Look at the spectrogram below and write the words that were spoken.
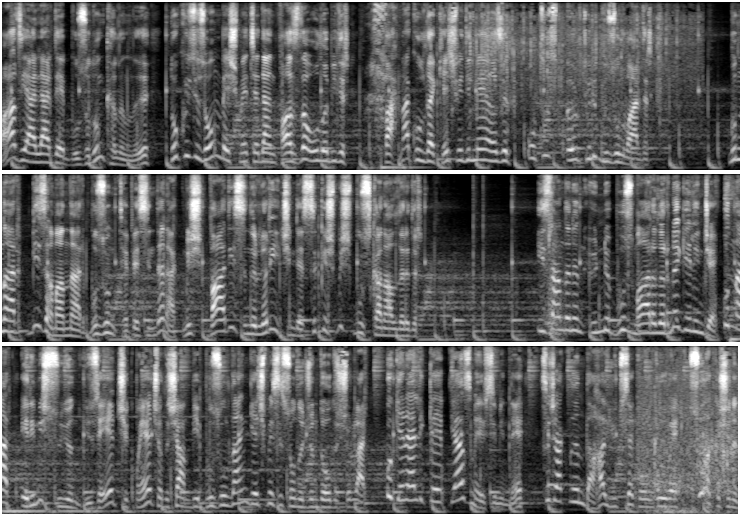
Bazı yerlerde buzulun kalınlığı 915 metreden fazla olabilir. Fahmakul'da keşfedilmeye hazır 30 örtülü buzul vardır. Bunlar bir zamanlar buzun tepesinden akmış, vadi sınırları içinde sıkışmış buz kanallarıdır. İzlanda'nın ünlü buz mağaralarına gelince bunlar erimiş suyun yüzeye çıkmaya çalışan bir buzuldan geçmesi sonucunda oluşurlar. Bu genellikle yaz mevsiminde sıcaklığın daha yüksek olduğu ve su akışının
